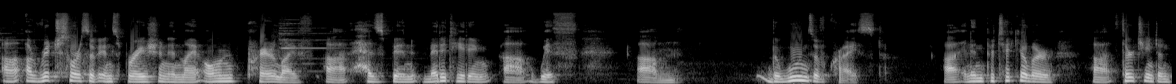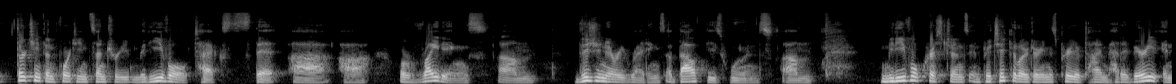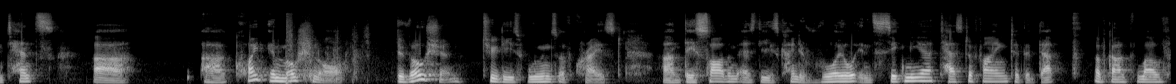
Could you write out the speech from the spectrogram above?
Uh, a rich source of inspiration in my own prayer life uh, has been meditating uh, with um, the wounds of Christ, uh, and in particular, 13th uh, and 13th and 14th century medieval texts that uh, or writings, um, visionary writings about these wounds. Um, medieval Christians, in particular, during this period of time, had a very intense, quite emotional devotion to these wounds of Christ. Um, they saw them as these kind of royal insignia testifying to the depth of God's love,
